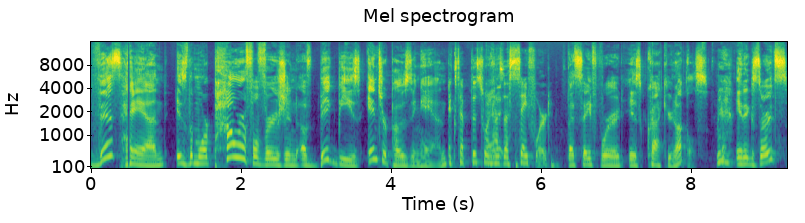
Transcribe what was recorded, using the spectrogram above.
This hand is the more powerful version of Bigby's interposing hand. Except this one has a safe word. That safe word is crack your knuckles. it exerts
